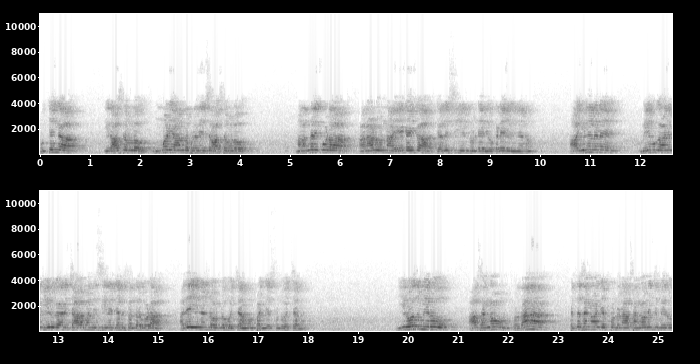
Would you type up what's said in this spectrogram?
ముఖ్యంగా ఈ రాష్ట్రంలో ఉమ్మడి ఆంధ్రప్రదేశ్ రాష్ట్రంలో మనందరికీ కూడా ఆనాడు ఉన్న ఏకైక జర్నలిస్ట్ యూనియన్ ఉండేది ఒకటే యూనియన్. ఆ యూనియన్లోనే మేము కానీ మీరు కానీ చాలామంది సీనియర్ జర్నలిస్ట్ అందరూ కూడా అదే యూనియన్లో ఉంటూ వచ్చాము పనిచేసుకుంటూ వచ్చాము. ఈరోజు మీరు ఆ సంఘం ప్రధాన పెద్ద సంఘం అని చెప్పుకుంటున్న ఆ సంఘం నుంచి మీరు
